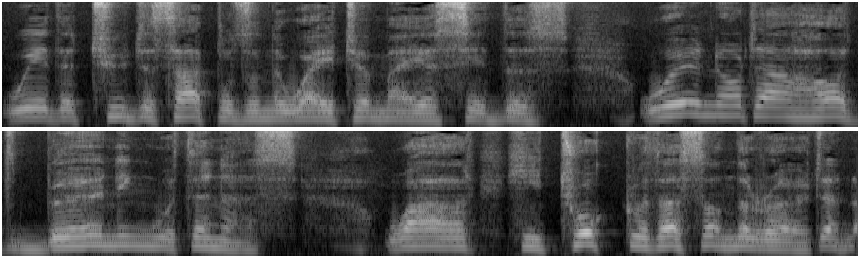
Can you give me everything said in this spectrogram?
where the two disciples on the way to Emmaus said this Were not our hearts burning within us while he talked with us on the road and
